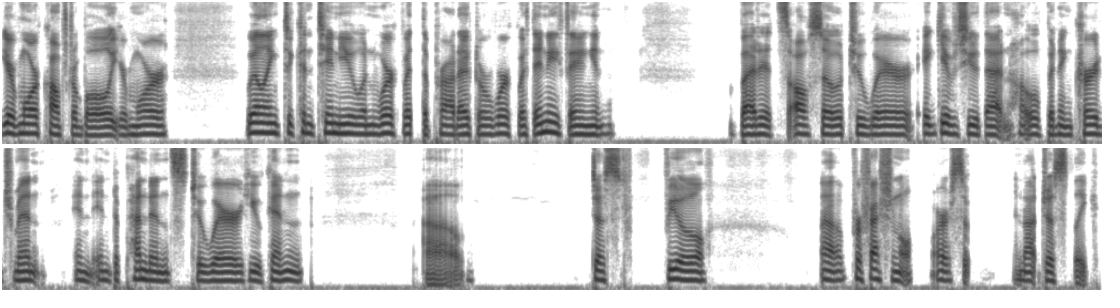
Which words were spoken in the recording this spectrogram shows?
you're more comfortable you're more willing to continue and work with the product or work with anything and but it's also to where it gives you that hope and encouragement and independence to where you can um, just feel uh, professional or su- not just like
